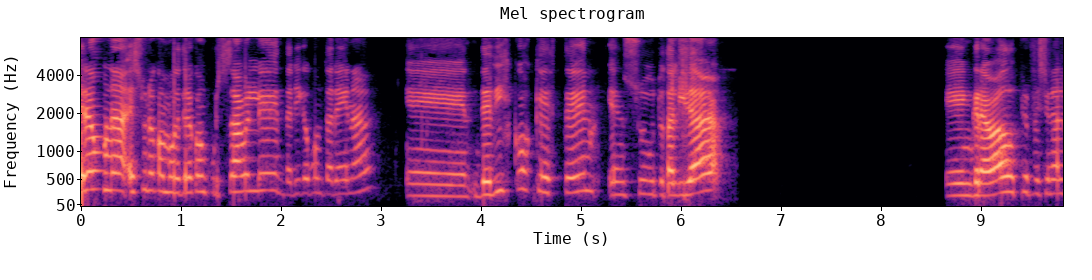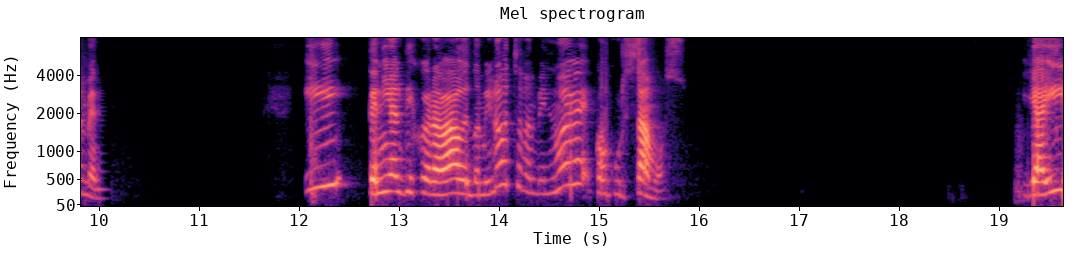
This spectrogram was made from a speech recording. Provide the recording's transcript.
era una, es una convocatoria concursable de Arica Punta Arena eh, de discos que estén en su totalidad grabados profesionalmente. Y tenía el disco grabado del 2008, 2009, concursamos. Y ahí,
